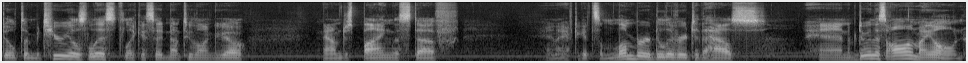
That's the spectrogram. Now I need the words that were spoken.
built a materials list, like I said not too long ago. Now I'm just buying the stuff, and I have to get some lumber delivered to the house, and I'm doing this all on my own.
